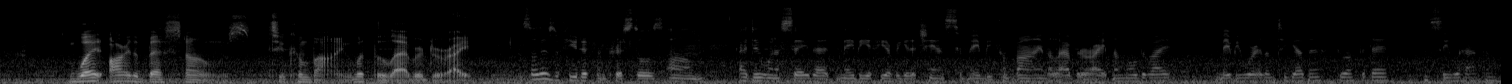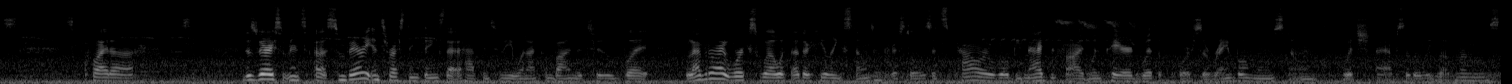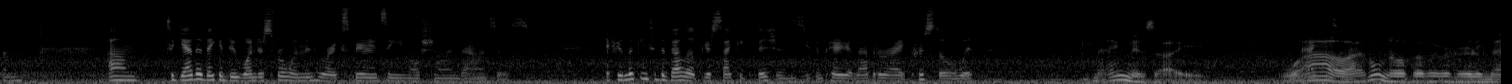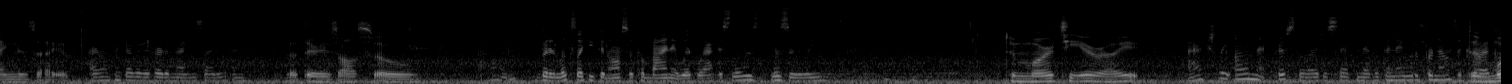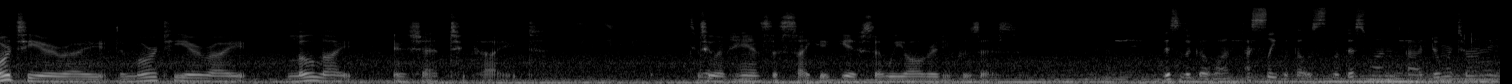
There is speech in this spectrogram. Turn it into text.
what are the best stones to combine with the labradorite? So there's a few different crystals. Um, I do want to say that maybe if you ever get a chance to maybe combine the labradorite and the moldavite, maybe wear them together throughout the day and see what happens. It's quite a there's very some uh, some very interesting things that happen to me when I combine the two. But labradorite works well with other healing stones and crystals. Its power will be magnified when paired with, of course, a rainbow moonstone, which I absolutely love my moonstone. Um, together, they can do wonders for women who are experiencing emotional imbalances. If you're looking to develop your psychic visions, you can pair your labradorite crystal with magnesite. Wow, magnesite. I don't know if I've ever heard of magnesite. I don't think I've ever heard of magnesite either. But there's also. Um, but it looks like you can also combine it with lapis lazuli. Demortierite. I actually own that crystal. I just have never been able to pronounce it correctly. Demortierite, demortierite, lowlight, and shattuckite. To, to enhance the psychic gifts that we already possess. This is a good one. I sleep with those. With this one, uh, Dumerterite.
